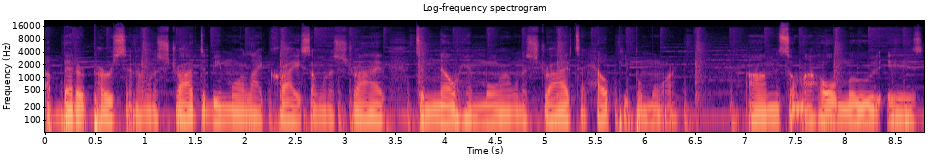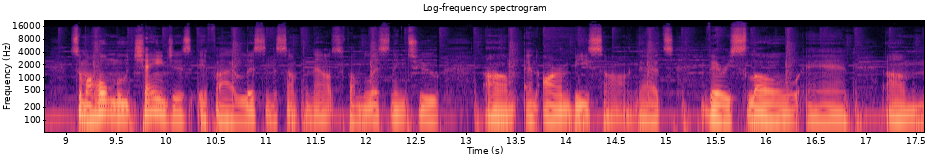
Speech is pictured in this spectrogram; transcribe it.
a better person. I want to strive to be more like Christ. I want to strive to know Him more. I want to strive to help people more. Um, so my whole mood is so my whole mood changes if I listen to something else. If I'm listening to um, an R&B song that's very slow and um,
